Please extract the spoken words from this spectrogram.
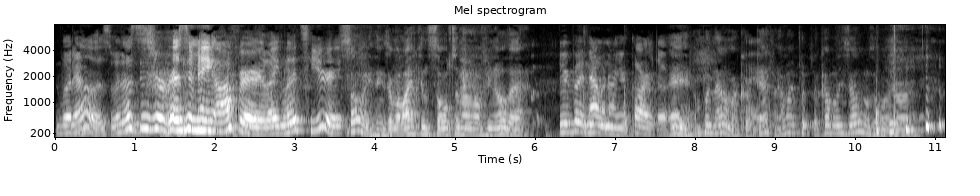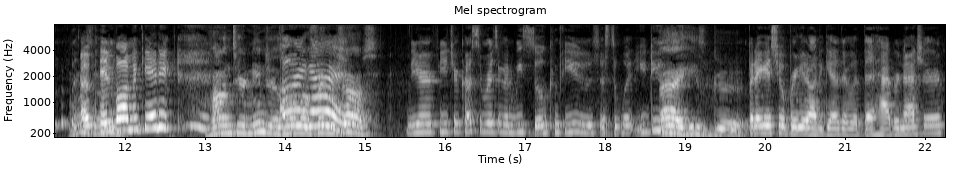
What else? What else does your resume offer? Like, let's hear it. So many things. I'm a life consultant. I don't know if you know that. You're putting that one on your card, though, right? Yeah, I'm putting that on my card. Definitely. I might put a couple of these other ones on my card. A pinball mechanic. Volunteer ninja is Oh one of my favorite jobs. Your future customers are gonna be so confused as to what you do. Hey, he's good. But I guess you'll bring it all together with the haberdasher.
